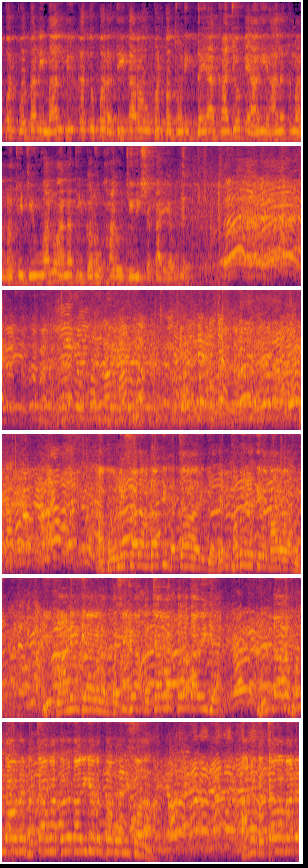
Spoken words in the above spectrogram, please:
ઉપર પોતાની માલ મિલકત ઉપર, અધિકારો ઉપર તો થોડીક દયા ખાજો કે આવી હાલતમાં નથી જીવવાનું, આનાથી ઘણું સારું જીવી શકાય એમ આ પોલીસવાળા અગાઉથી બચાવવા આવી ગયા. તેને ખબર હતી ને મારવાનો. એ પ્લાનિંગથી આવેલા. પછી જો આ બચાવવા તરત આવી ગયા. ગુંડા લફંગાઓને બચાવવા તરત આવી ગયા બધા પોલીસવાળા. આને બચાવવા માટે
